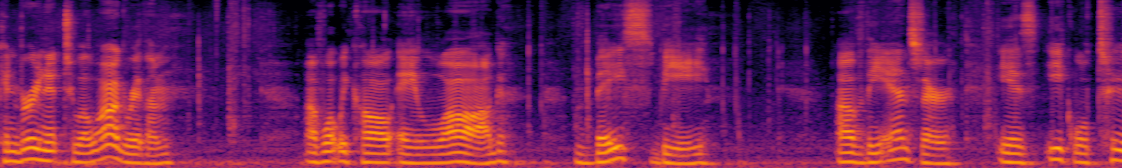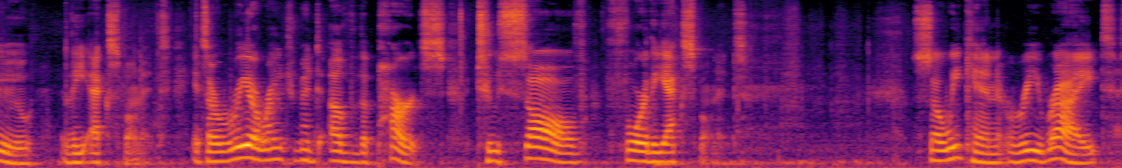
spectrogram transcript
converting it to a logarithm of what we call a log base b of the answer is equal to the exponent. It's a rearrangement of the parts to solve for the exponent. So we can rewrite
